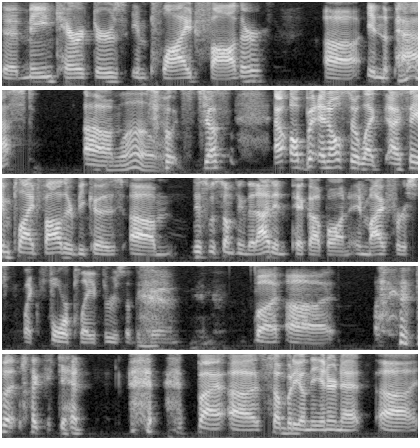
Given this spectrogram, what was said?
the main character's implied father uh, in the past. Um, Whoa. So it's just, oh, but and also like I say implied father because um, this was something that I didn't pick up on in my first like four playthroughs of the game. but uh, but like again, by uh, somebody on the internet, uh,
